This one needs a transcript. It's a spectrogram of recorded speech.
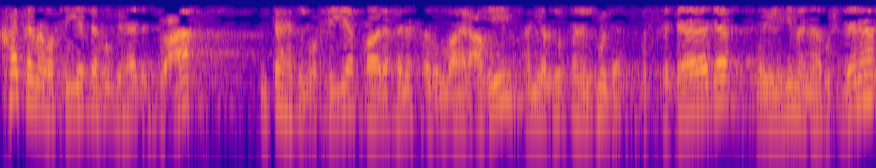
ختم وصيته بهذا الدعاء. انتهت الوصية قال فنسأل الله العظيم أن يرزقنا الهدى والسداد ويلهمنا رشدنا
